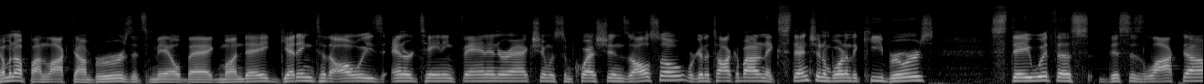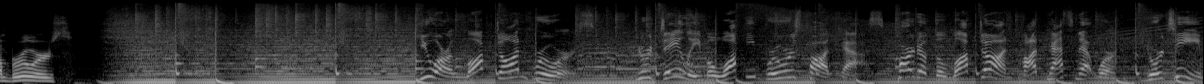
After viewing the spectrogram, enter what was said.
Coming up on Locked On Brewers, it's Mailbag Monday. Getting to the always entertaining fan interaction with some questions. Also, we're going to talk about an extension of one of the key brewers. Stay with us. This is Locked On Brewers. You are Locked On Brewers, your daily Milwaukee Brewers podcast, part of the Locked On Podcast Network, your team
